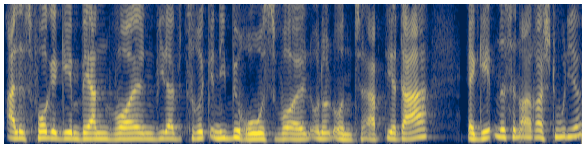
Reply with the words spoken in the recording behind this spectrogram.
alles vorgegeben werden wollen, wieder zurück in die Büros wollen und und und? Habt ihr da Ergebnisse in eurer Studie?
